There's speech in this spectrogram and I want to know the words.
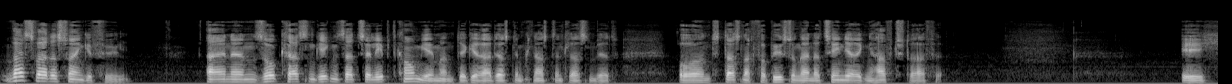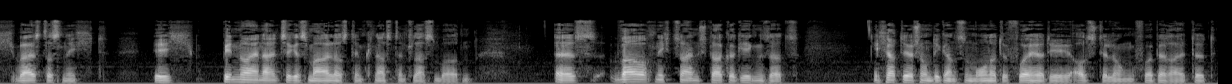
Was war das für ein Gefühl? Einen so krassen Gegensatz erlebt kaum jemand, der gerade aus dem Knast entlassen wird. Und das nach Verbüßung einer zehnjährigen Haftstrafe. Ich weiß das nicht. Ich bin nur ein einziges Mal aus dem Knast entlassen worden. Es war auch nicht so ein starker Gegensatz. Ich hatte ja schon die ganzen Monate vorher die Ausstellung vorbereitet,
